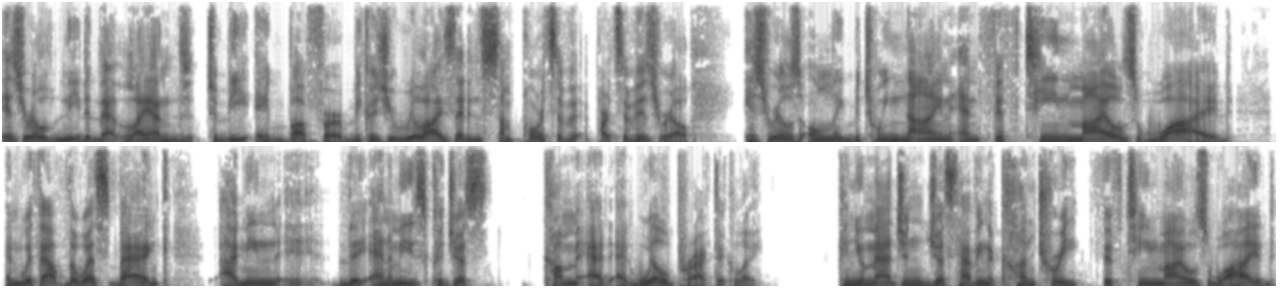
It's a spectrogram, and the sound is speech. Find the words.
Israel needed that land to be a buffer because you realize that in some parts of parts of Israel, Israel's only between 9 and 15 miles wide. And without the West Bank, I mean, the enemies could just come at, at will practically. Can you imagine just having a country 15 miles wide?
